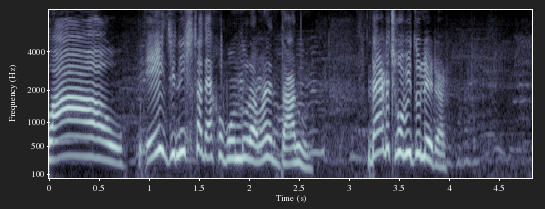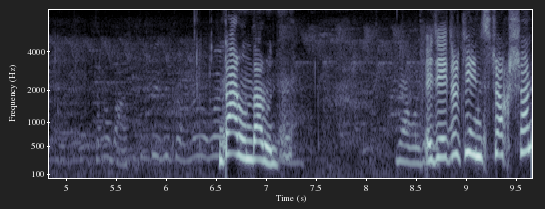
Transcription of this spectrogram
ওয়াও এই জিনিসটা দেখো বন্ধুরা মানে দারুণ। দেখ একটা ছবি তুলে এটার। দারুণ দারুণ। এই যে এটা হচ্ছে ইনস্ট্রাকশন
